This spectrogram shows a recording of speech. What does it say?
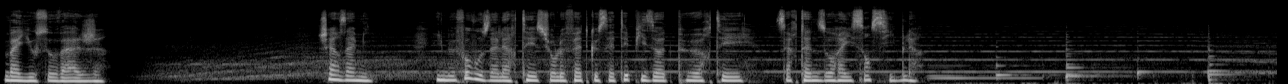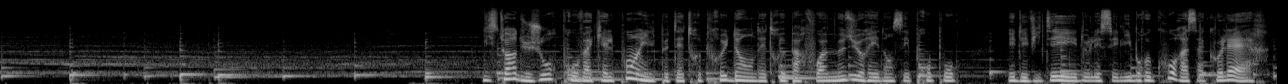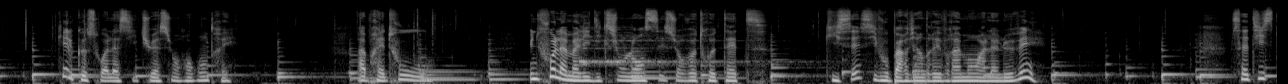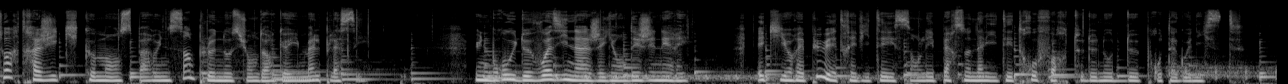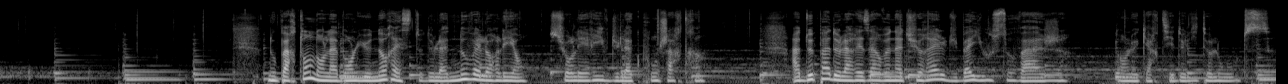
Bayou sauvage. Chers amis, il me faut vous alerter sur le fait que cet épisode peut heurter certaines oreilles sensibles. L'histoire du jour prouve à quel point il peut être prudent d'être parfois mesuré dans ses propos et d'éviter de laisser libre cours à sa colère, quelle que soit la situation rencontrée. Après tout, une fois la malédiction lancée sur votre tête, qui sait si vous parviendrez vraiment à la lever? Cette histoire tragique commence par une simple notion d'orgueil mal placé, une brouille de voisinage ayant dégénéré, et qui aurait pu être évitée sans les personnalités trop fortes de nos deux protagonistes. Nous partons dans la banlieue nord-est de la Nouvelle-Orléans, sur les rives du lac Pontchartrain, à deux pas de la réserve naturelle du Bayou Sauvage, dans le quartier de Little Woods.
